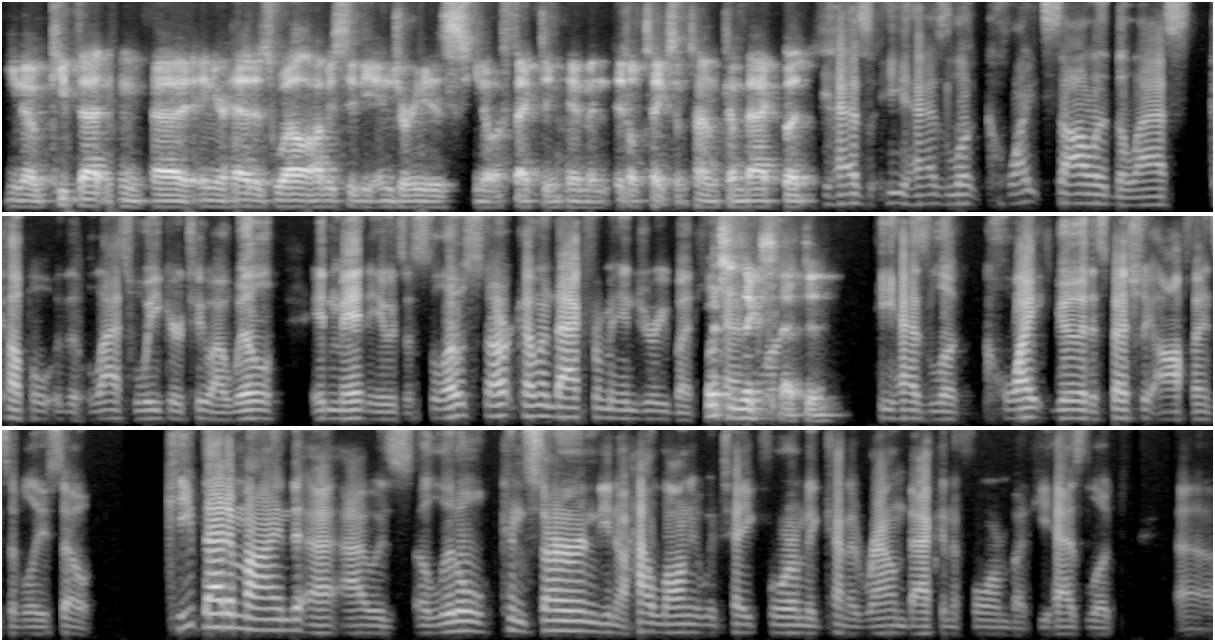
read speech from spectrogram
you know keep that in, uh, in your head as well. Obviously, the injury is you know affecting him, and it'll take some time to come back. But he has he has looked quite solid the last couple the last week or two. I will admit it was a slow start coming back from injury, but he which is looked- expected. he has looked quite good, especially offensively. So keep that in mind. Uh, I was a little concerned, you know, how long it would take for him to kind of round back into form, but he has looked. Uh,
